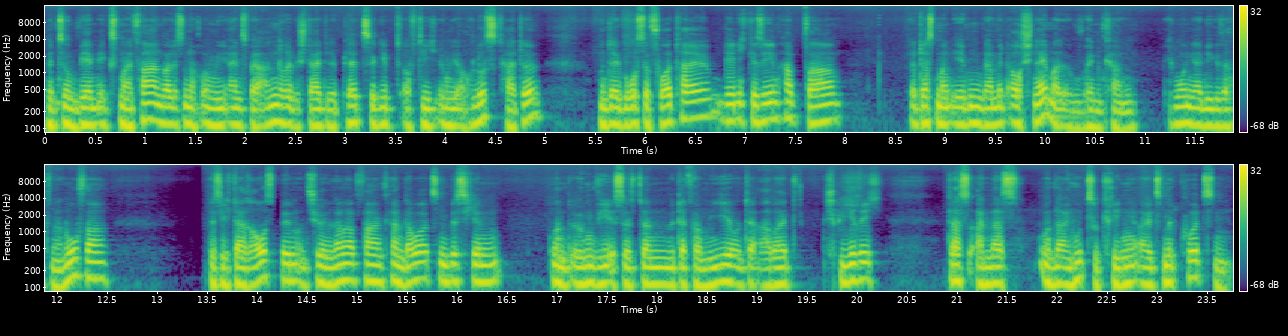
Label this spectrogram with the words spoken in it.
mit so einem BMX mal fahren, weil es noch irgendwie ein, zwei andere gestaltete Plätze gibt, auf die ich irgendwie auch Lust hatte. Und der große Vorteil, den ich gesehen habe, war, dass man eben damit auch schnell mal irgendwo hin kann. Ich wohne ja, wie gesagt, in Hannover. Bis ich da raus bin und schön Rennrad fahren kann, dauert es ein bisschen. Und irgendwie ist es dann mit der Familie und der Arbeit schwierig, das anders unter einen Hut zu kriegen als mit kurzen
